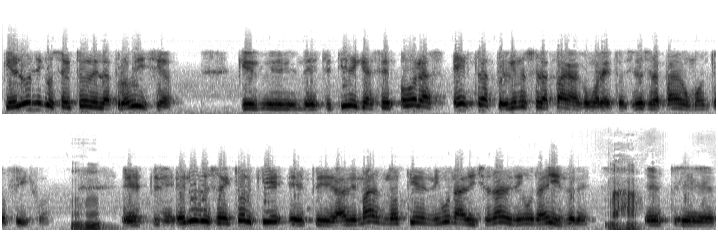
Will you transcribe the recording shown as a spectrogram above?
que el único sector de la provincia que eh, este, tiene que hacer horas extras, pero que no se la pagan como esto, sino se la pagan un monto fijo. este, el único sector que este, además no tiene ninguna adicional de ninguna índole. Este,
